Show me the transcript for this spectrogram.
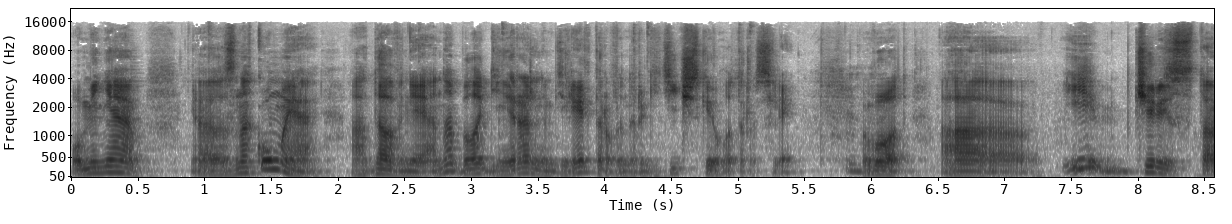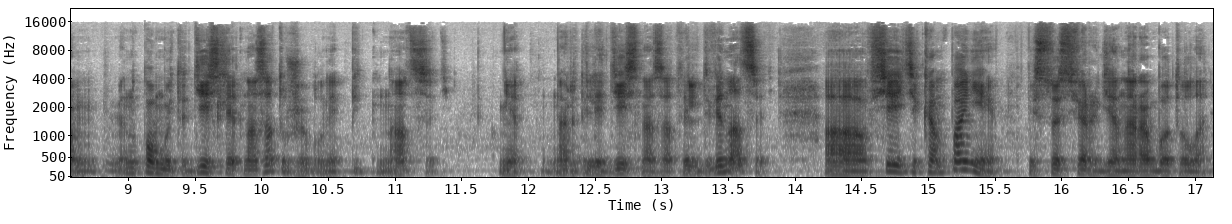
У меня э, знакомая а, давняя, она была генеральным директором в энергетической отрасли. Угу. Вот. И через, там, ну, по-моему, это 10 лет назад уже было, 15 нет, наверное, лет 10 назад или 12, а, все эти компании из той сферы, где она работала,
